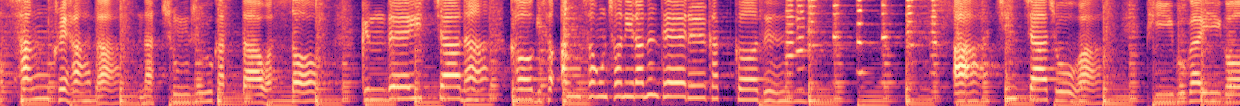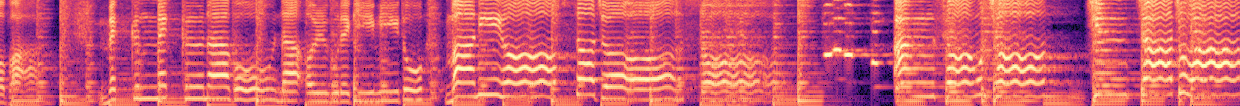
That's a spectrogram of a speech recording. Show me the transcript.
아 상쾌하다. 나 충주 갔다 왔어. 근데 있잖아 거기서 앙성온천이라는 데를 갔거든. 아 진짜 좋아. 피부가 익어봐. 매끈매끈하고 나 얼굴에 기미도 많이 없어졌어. 앙성온천 진짜 좋아.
